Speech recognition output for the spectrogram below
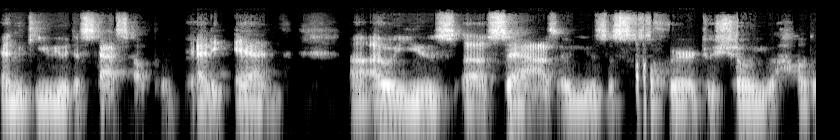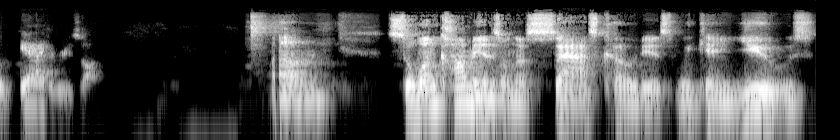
and give you the SAS output. At the end, uh, I will use uh, SAS, I will use the software to show you how to get the result. Um, so one comment on the SAS code is we can use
